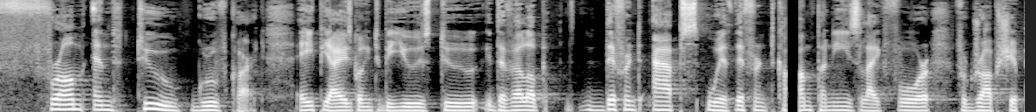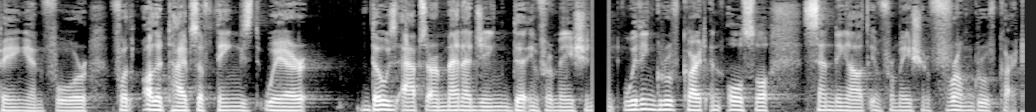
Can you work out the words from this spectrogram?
from and to GrooveKart. API is going to be used to develop different apps with different companies like for for drop shipping and for for other types of things where those apps are managing the information within GrooveKart and also sending out information from GrooveKart.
